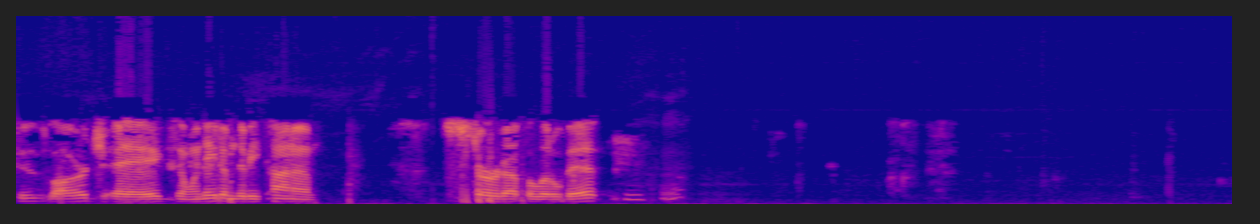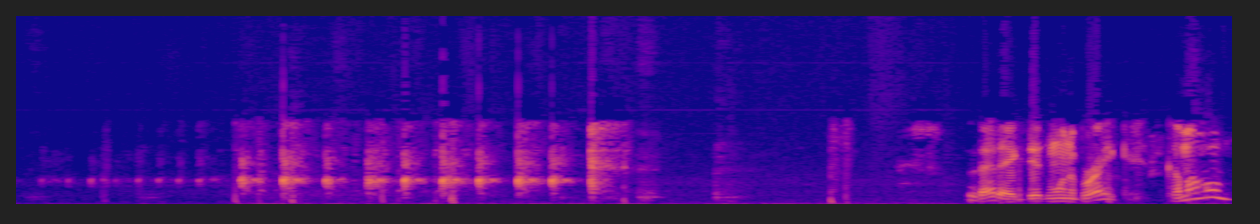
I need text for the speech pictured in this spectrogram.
two large eggs, and we need them to be kind of stirred up a little bit. That didn't want to break. Come on.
